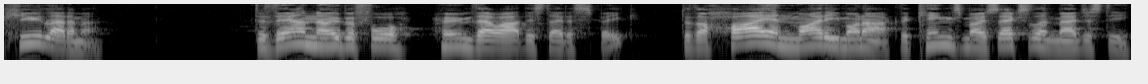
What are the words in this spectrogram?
Hugh Latimer, do thou know before whom thou art this day to speak? To the high and mighty monarch, the king's most excellent majesty,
